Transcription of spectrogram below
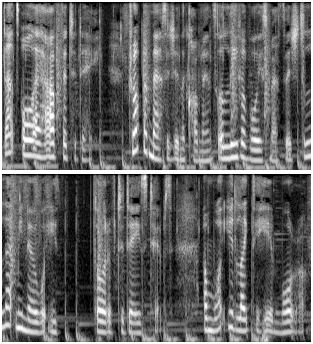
That's all I have for today. Drop a message in the comments or leave a voice message to let me know what you thought of today's tips and what you'd like to hear more of.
